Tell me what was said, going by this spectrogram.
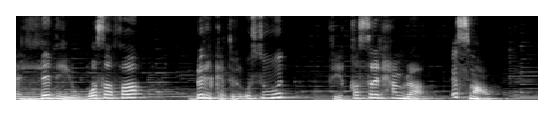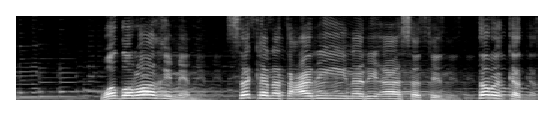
الذي وصف بركة الأسود في قصر الحمراء. اسمعوا. وضراغم سكنت عرين رئاسة تركت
